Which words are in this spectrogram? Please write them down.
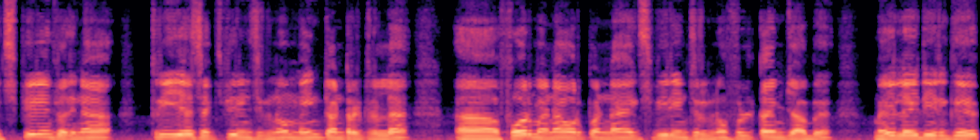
எக்ஸ்பீரியன்ஸ் பார்த்தீங்கன்னா த்ரீ இயர்ஸ் எக்ஸ்பீரியன்ஸ் இருக்கணும். மெயின் கான்ட்ராக்டரில் ஃபோர்மேனாக ஒர்க் பண்ண எக்ஸ்பீரியன்ஸ் இருக்கணும். Full time job mail ID இருக்குது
